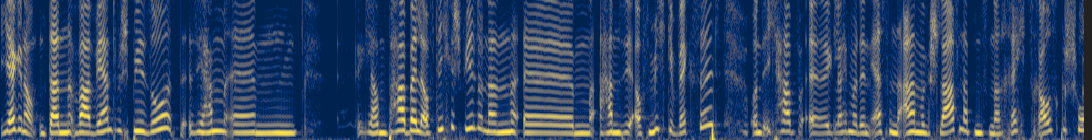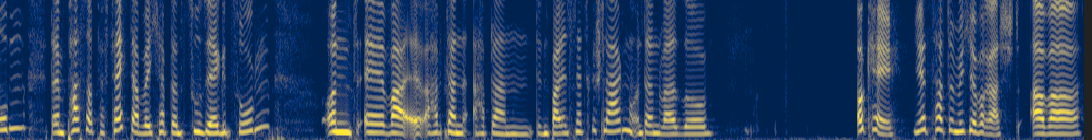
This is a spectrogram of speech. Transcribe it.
ja, genau. Dann war während dem Spiel so, sie haben, ähm, ich glaube, ein paar Bälle auf dich gespielt und dann ähm, haben sie auf mich gewechselt und ich habe äh, gleich mal den ersten in der Annahme geschlafen, habe ihn so nach rechts rausgeschoben. Dein Pass war perfekt, aber ich habe dann zu sehr gezogen und äh, äh, habe dann, hab dann den Ball ins Netz geschlagen und dann war so, okay, jetzt habt ihr mich überrascht, aber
